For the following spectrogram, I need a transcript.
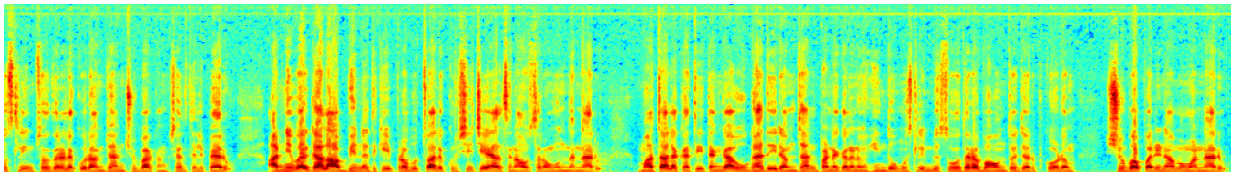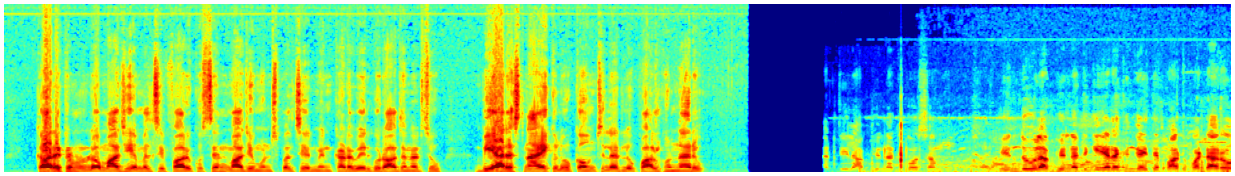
ముస్లిం సోదరులకు రంజాన్ శుభాకాంక్షలు తెలిపారు. అన్ని వర్గాల అభ్యున్నతికి ప్రభుత్వాలు కృషి చేయాల్సిన అవసరం ఉందన్నారు. మతాలకు అతీతంగా ఉగాది రంజాన్ పండుగలను హిందూ ముస్లింలు సోదర భావంతో జరుపుకోవడం శుభ పరిణామం అన్నారు. కార్యక్రమంలో మాజీ ఎమ్మెల్సీ ఫారూక్ హుస్సేన్ మాజీ municipal chairman Kadavergu Rajanarsu BRS నాయకులు కౌన్సిలర్లు పాల్గొన్నారు. మైనార్టీల అభ్యున్నతి కోసం హిందువుల అభ్యున్నతికి ఏ రకంగా అయితే పాటుపడ్డారో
